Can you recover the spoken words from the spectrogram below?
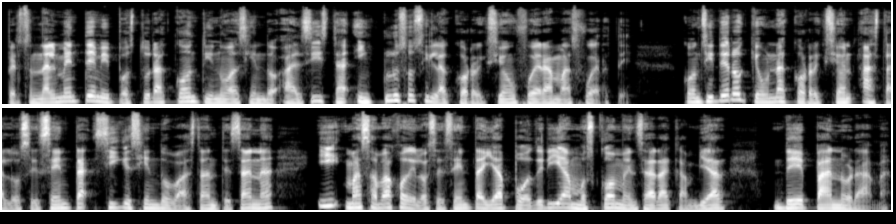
Personalmente mi postura continúa siendo alcista incluso si la corrección fuera más fuerte. Considero que una corrección hasta los 60 sigue siendo bastante sana y más abajo de los 60 ya podríamos comenzar a cambiar de panorama.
